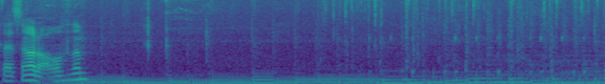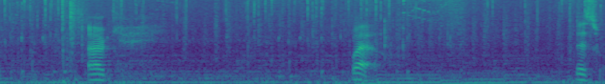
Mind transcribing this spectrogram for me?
That's not all of them? Okay. Well. This way.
